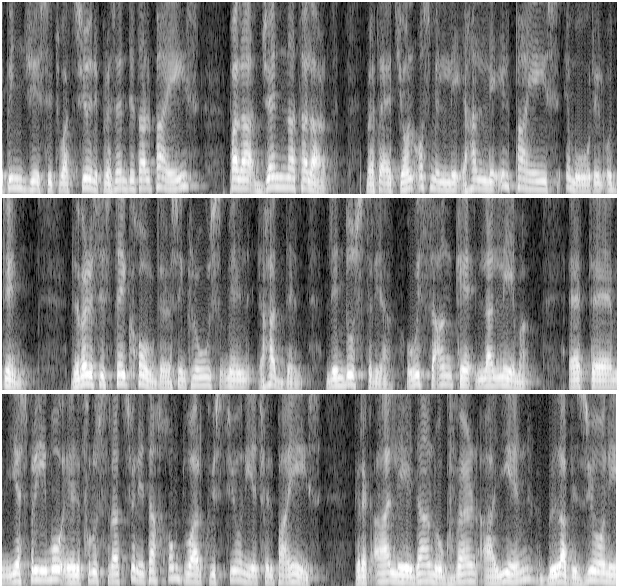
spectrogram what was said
jpinġi s-sitwazzjoni preżenti tal-pajjiż bħala ġenna tal-art meta qed jonqos milli jħalli il-pajjiż imur 'il quddiem. Diversi stakeholders inkluż min iħaddem, l-industrija u issa anke l-għalliema qed jesprimu l-frustrazzjoni tagħhom dwar kwistjonijiet fil-pajjiż Grech qal li dan hu Gvern għajjien, bla viżjoni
